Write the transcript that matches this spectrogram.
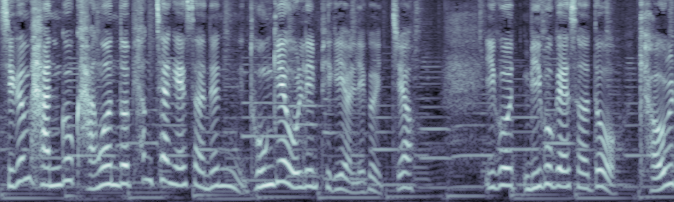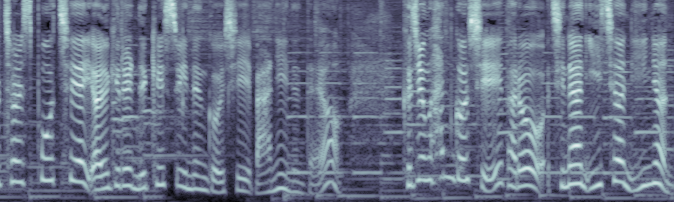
지금 한국 강원도 평창에서는 동계 올림픽이 열리고 있죠. 이곳 미국에서도 겨울철 스포츠의 열기를 느낄 수 있는 곳이 많이 있는데요. 그중 한 곳이 바로 지난 2002년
